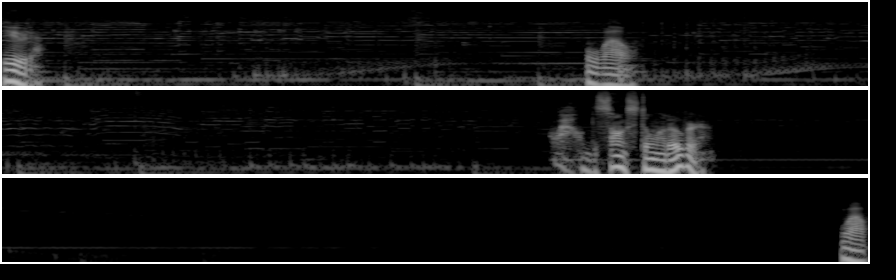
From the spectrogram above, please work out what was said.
Dude. Wow. Wow, the song's still not over. Wow.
